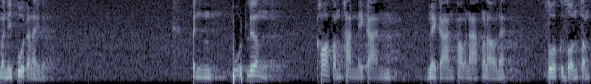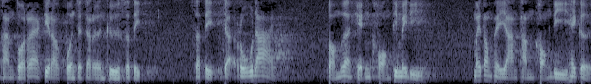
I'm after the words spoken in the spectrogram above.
วันนี้พูดอะไรเนี่ย เป็นพูดเรื่อง ข้อสำคัญในการในการภาวนาของเรานะ ตัวกุศลสำคัญตัวแรกที่เราควรจะเจริญคือสติ สติจะรู้ได้ต่อเมื่อเห็นของที่ไม่ดี ไม่ต้องพยายามทำของดีให้เกิด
